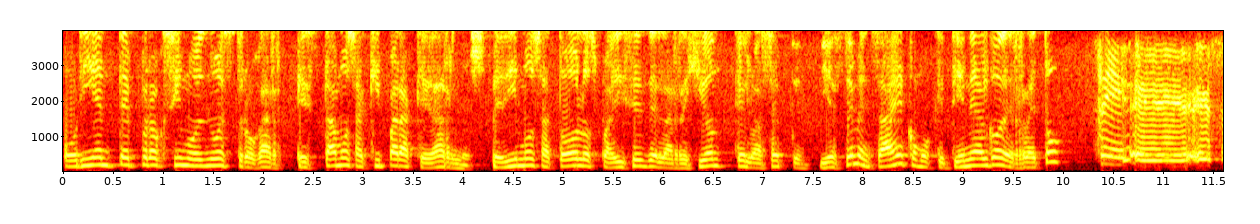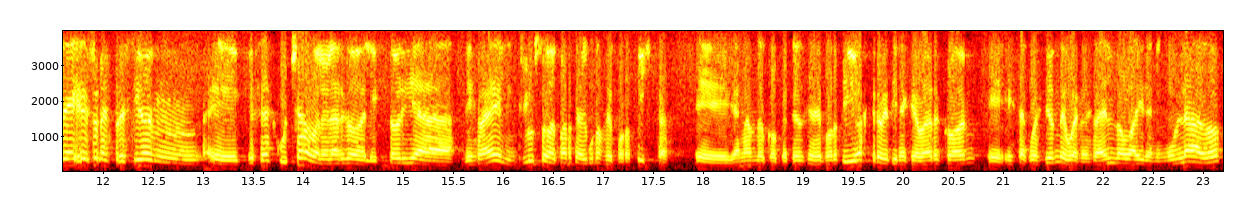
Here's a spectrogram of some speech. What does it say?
Oriente Próximo es nuestro hogar. Estamos aquí para quedarnos. Pedimos a todos los países de la región que lo acepten. Y este mensaje como que tiene algo de reto. Sí, eh, una expresión eh, que se ha escuchado a lo largo de la historia de Israel, incluso de parte de algunos deportistas eh, ganando competencias deportivas. Creo que tiene que ver con esta cuestión de, bueno, Israel no va a ir a ningún lado,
